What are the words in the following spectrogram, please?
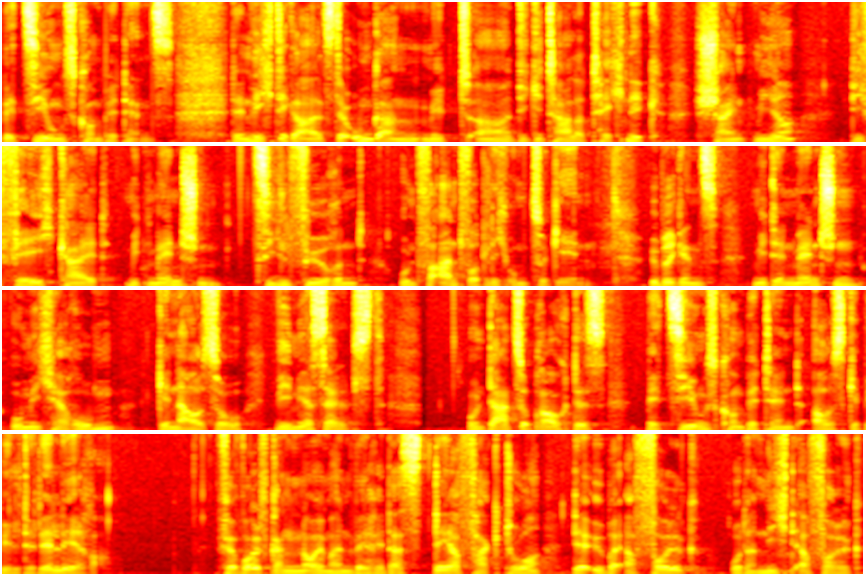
Beziehungskompetenz. Denn wichtiger als der Umgang mit äh, digitaler Technik scheint mir die Fähigkeit, mit Menschen zielführend und verantwortlich umzugehen. Übrigens mit den Menschen um mich herum genauso wie mir selbst. Und dazu braucht es beziehungskompetent ausgebildete Lehrer. Für Wolfgang Neumann wäre das der Faktor, der über Erfolg oder Nichterfolg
